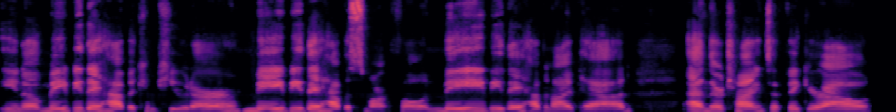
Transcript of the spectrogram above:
you know, maybe they have a computer, maybe they have a smartphone, maybe they have an iPad, and they're trying to figure out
